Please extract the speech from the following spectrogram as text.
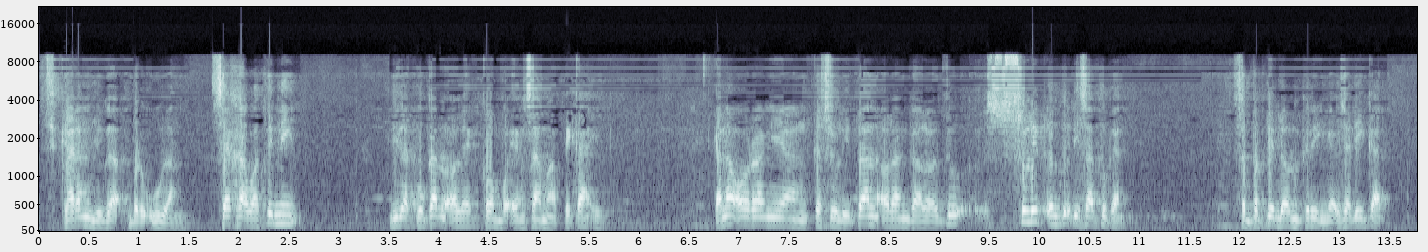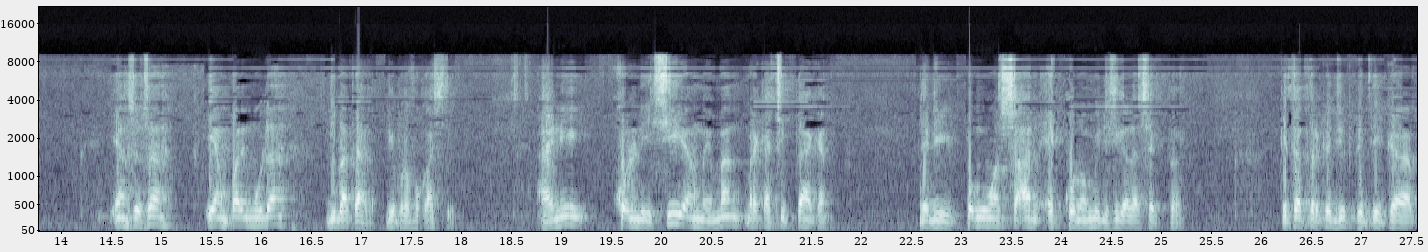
Sekarang juga berulang. Saya khawatir ini dilakukan oleh kelompok yang sama, PKI. Karena orang yang kesulitan, orang galau itu sulit untuk disatukan. Seperti daun kering, nggak bisa diikat. Yang susah, yang paling mudah dibakar, diprovokasi. Nah, ini kondisi yang memang mereka ciptakan. Jadi penguasaan ekonomi di segala sektor. Kita terkejut ketika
